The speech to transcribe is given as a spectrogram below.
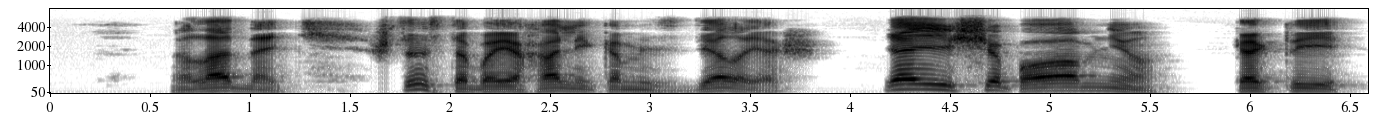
— Ладно, что с тобой, охальником, сделаешь? Я еще помню, как ты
